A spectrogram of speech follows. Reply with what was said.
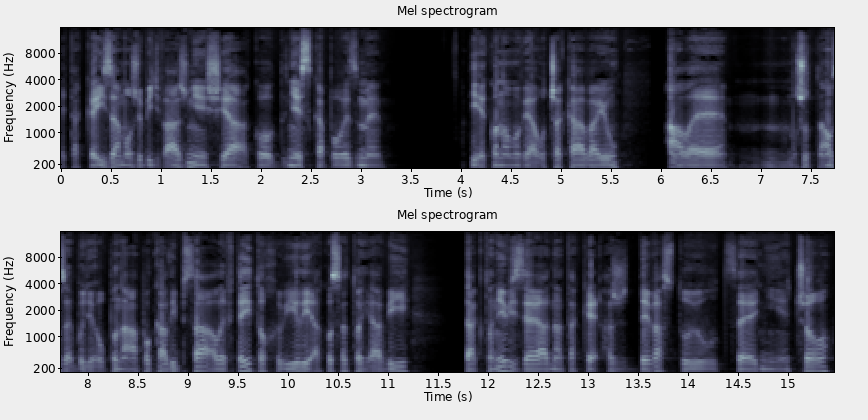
aj tá kríza môže byť vážnejšia, ako dneska povedzme tí ekonómovia očakávajú, ale možno to naozaj bude úplná apokalypsa, ale v tejto chvíli, ako sa to javí, tak to nevyzerá na také až devastujúce niečo,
